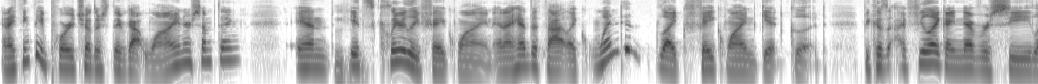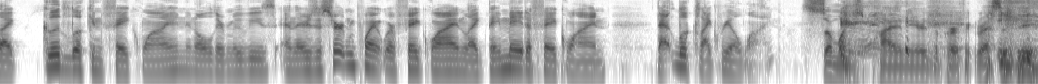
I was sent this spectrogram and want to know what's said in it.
and I think they pour each other. They've got wine or something, and it's clearly fake wine. And I had the thought, like, when did like fake wine get good? Because I feel like I never see like good looking fake wine in older movies, and there's a certain point where fake wine, like they made a fake wine that looked like real wine. Someone just pioneered the perfect recipe.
